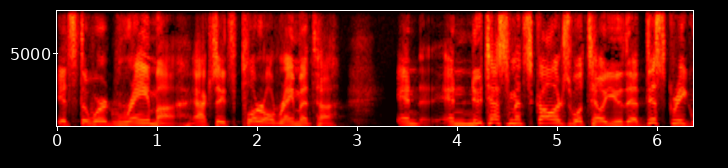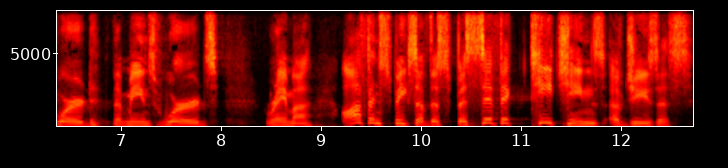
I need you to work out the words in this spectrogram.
It's the word rhema. Actually, it's plural, rhemata. And, and New Testament scholars will tell you that this Greek word that means words, rhema, often speaks of the specific teachings of Jesus,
